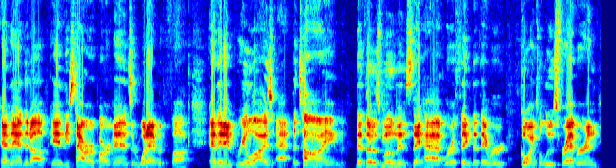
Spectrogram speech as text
and they ended up in these tower apartments or whatever the fuck. And they didn't realize at the time that those moments they had were a thing that they were going to lose forever. And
